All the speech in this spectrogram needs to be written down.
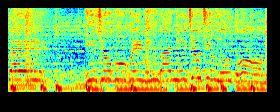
杯，你就不会明白你究竟有多美，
